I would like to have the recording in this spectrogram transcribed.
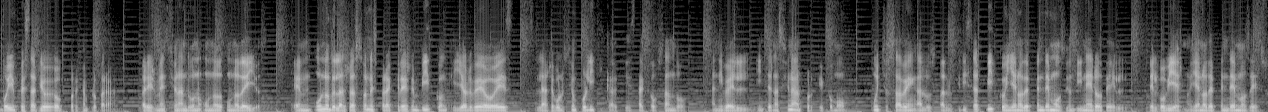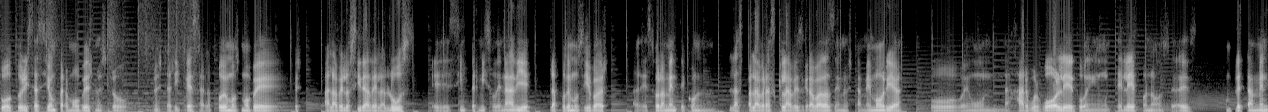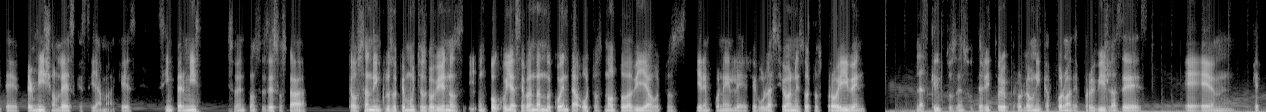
voy a empezar yo, por ejemplo, para, para ir mencionando uno, uno, uno de ellos. Eh, una de las razones para creer en Bitcoin que yo le veo es la revolución política que está causando a nivel internacional, porque como muchos saben, al, utilizar Bitcoin ya no dependemos de un dinero del, gobierno, ya no dependemos de su autorización para mover nuestro, nuestra riqueza la podemos mover a la velocidad de la luz, eh, sin permiso de nadie, la podemos llevar eh, solamente con las palabras claves grabadas en nuestra memoria o en una hardware wallet o en un teléfono, o sea, es completamente permissionless que se llama, que es sin permiso, entonces eso está causando incluso que muchos gobiernos un poco ya se van dando cuenta, otros no todavía, otros quieren ponerle regulaciones, otros prohíben las criptos en su territorio, pero la única forma de prohibirlas es em, que,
